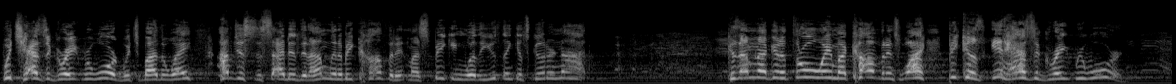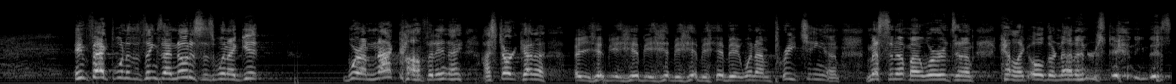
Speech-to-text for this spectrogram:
which has a great reward. Which, by the way, I've just decided that I'm going to be confident in my speaking, whether you think it's good or not because I'm not going to throw away my confidence. Why? Because it has a great reward. In fact, one of the things I notice is when I get where I'm not confident, I, I start kind of hibby, hibby, hibby, hibby, hibby. When I'm preaching, I'm messing up my words, and I'm kind of like, oh, they're not understanding this.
